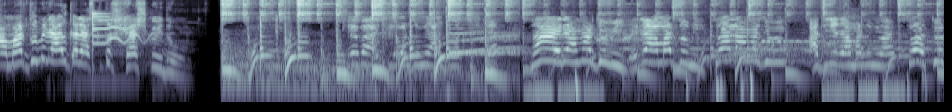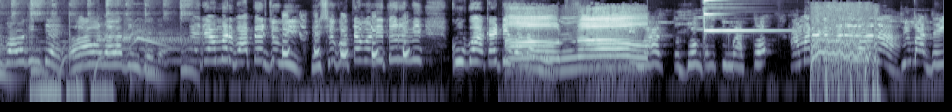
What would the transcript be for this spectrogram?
আমার? না এটা আমার জমি, এটা আমার জমি। চল, আমার জমি। হয়। চল, তোর বাবা কিনতে? এটা আমার বাপের জমি। বেশি কথা বলি তোর আমি কুবা কাটি বানাবো তুই মার তো দম খালি তুই মার তো আমার আগে মারে দাও না। তুই মার দেই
